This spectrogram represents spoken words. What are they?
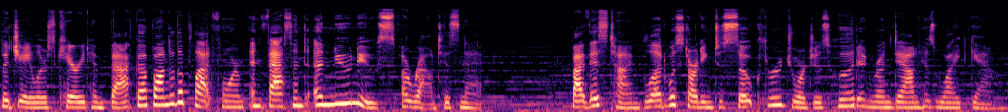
The jailers carried him back up onto the platform and fastened a new noose around his neck. By this time, blood was starting to soak through George's hood and run down his white gown.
